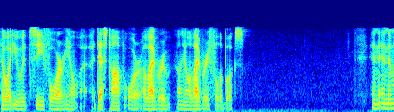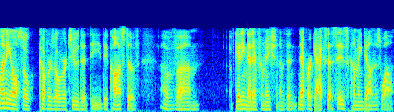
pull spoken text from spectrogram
than what you would see for you know a desktop or a library you know a library full of books and and the money also covers over too that the the cost of of um, of getting that information of the network access is coming down as well.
